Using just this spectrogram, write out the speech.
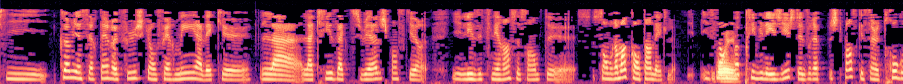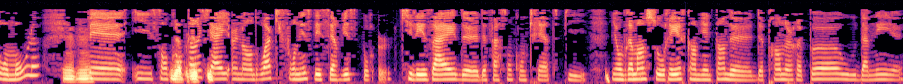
Puis comme il y a certains refuges qui ont fermé avec euh, la, la crise actuelle, je pense que les itinérants se sentent euh, sont vraiment contents d'être là. Ils sont Ouais. pas privilégiés, je te dirais, je pense que c'est un trop gros mot là, Mhm. mais ils sont contents qu'il y ait un endroit qui fournisse des services pour eux, qui les aide de, de façon concrète. Puis ils ont vraiment le sourire quand vient le temps de, de prendre un repas ou d'amener euh,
